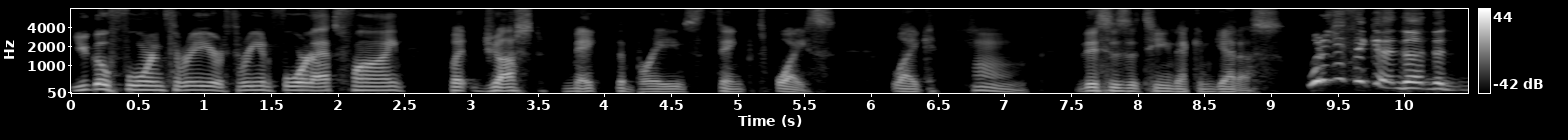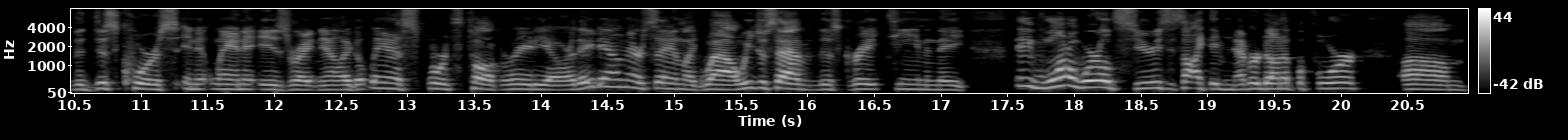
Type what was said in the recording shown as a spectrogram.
You go four and three or three and four, that's fine. But just make the Braves think twice. Like, hmm, this is a team that can get us. What do you think the, the the discourse in Atlanta is right now? Like Atlanta Sports Talk Radio, are they down there saying like, "Wow, we just have this great team and they they've won a World Series. It's not like they've never done it before. Um,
